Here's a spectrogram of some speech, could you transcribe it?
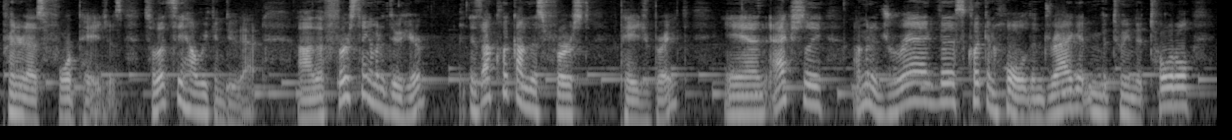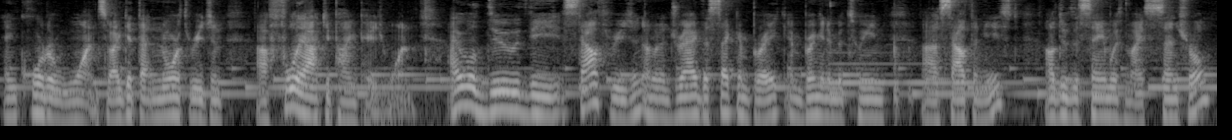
printed as four pages. So let's see how we can do that. Uh, the first thing I'm going to do here is I'll click on this first page break. And actually I'm going to drag this click and hold and drag it in between the total and quarter one so I get that north region uh, fully occupying page one. I will do the south region. I'm going to drag the second break and bring it in between uh, south and east. I'll do the same with my central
